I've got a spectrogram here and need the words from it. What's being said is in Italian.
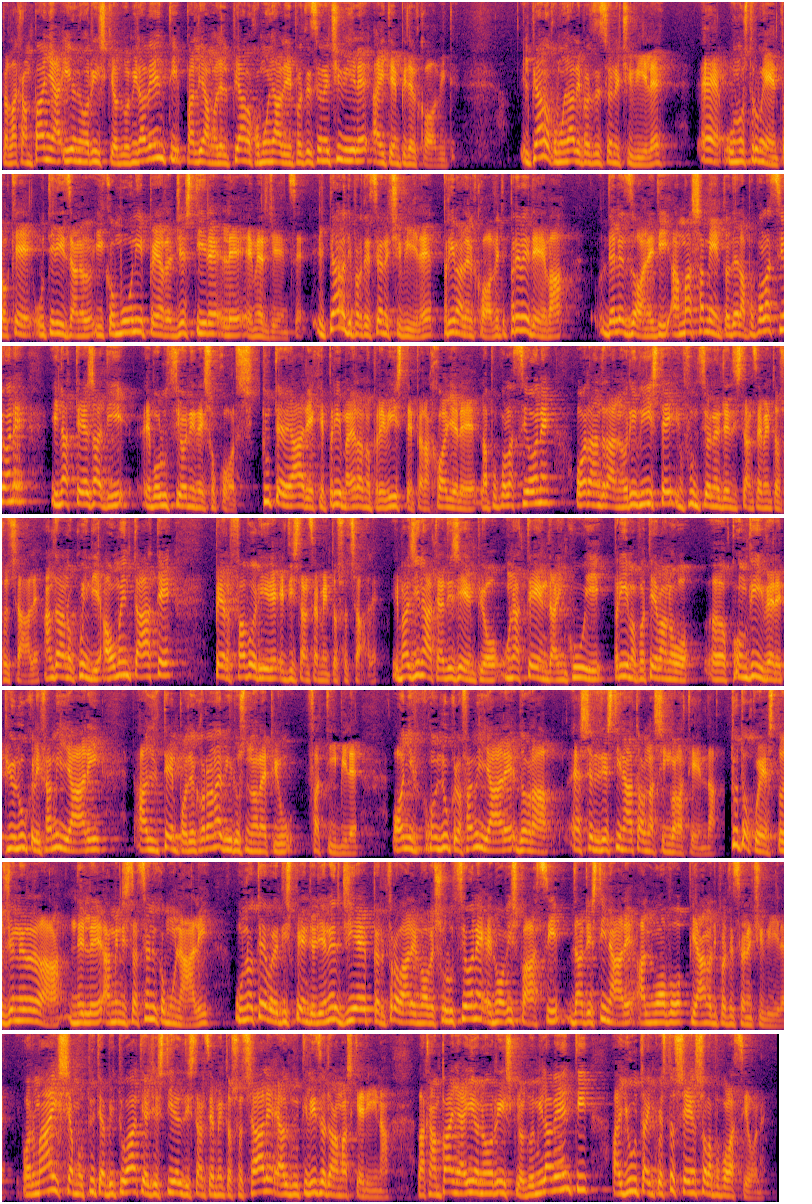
Per la campagna Io non rischio 2020 parliamo del piano comunale di protezione civile ai tempi del Covid. Il piano comunale di protezione civile è uno strumento che utilizzano i comuni per gestire le emergenze. Il piano di protezione civile, prima del Covid, prevedeva delle zone di ammassamento della popolazione in attesa di evoluzioni nei soccorsi. Tutte le aree che prima erano previste per accogliere la popolazione ora andranno riviste in funzione del distanziamento sociale, andranno quindi aumentate per favorire il distanziamento sociale. Immaginate ad esempio una tenda in cui prima potevano eh, convivere più nuclei familiari, al tempo del coronavirus non è più fattibile ogni nucleo familiare dovrà essere destinato a una singola tenda. Tutto questo genererà nelle amministrazioni comunali un notevole dispendio di energie per trovare nuove soluzioni e nuovi spazi da destinare al nuovo piano di protezione civile. Ormai siamo tutti abituati a gestire il distanziamento sociale e all'utilizzo della mascherina. La campagna Io non rischio 2020 aiuta in questo senso la popolazione.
